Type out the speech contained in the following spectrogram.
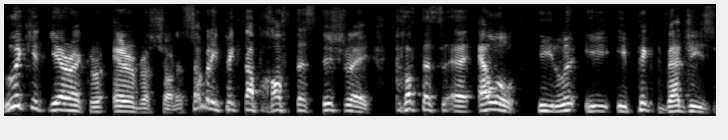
Look at Yerek Erev Rosh Hashanah. Somebody picked up Choftes Tishrei, Choftes uh, Elul. He, he he picked veggies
